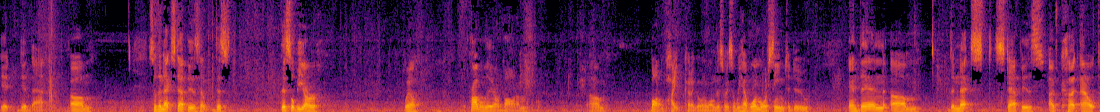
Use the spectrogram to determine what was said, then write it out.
it did that. Um, so the next step is that this this will be our, well, probably our bottom, um, bottom pipe kind of going along this way. So we have one more seam to do. And then um, the next step is I've cut out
